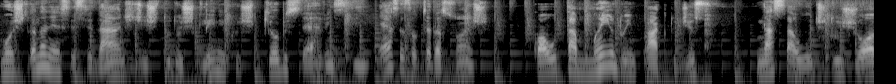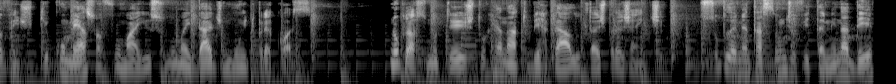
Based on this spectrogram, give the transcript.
mostrando a necessidade de estudos clínicos que observem se essas alterações, qual o tamanho do impacto disso na saúde dos jovens que começam a fumar isso numa idade muito precoce. No próximo texto, Renato Bergalo traz para gente suplementação de vitamina D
